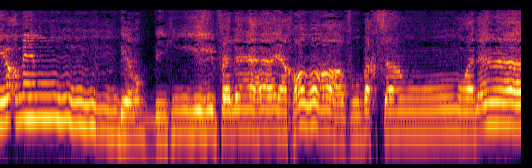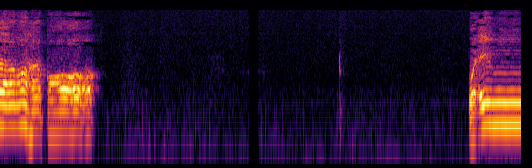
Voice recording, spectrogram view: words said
يؤمن بربه فلا يخاف بخسا ولا رهقا منا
